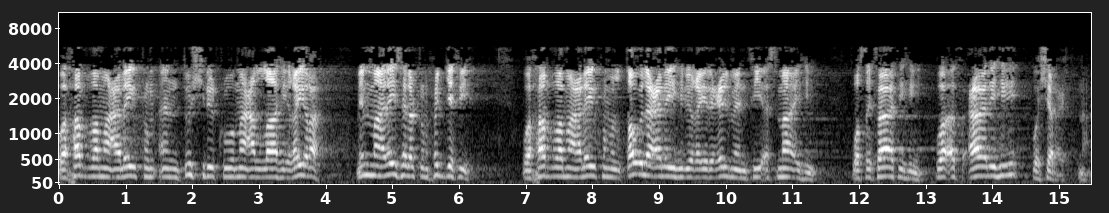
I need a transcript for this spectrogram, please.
وحرم عليكم أن تشركوا مع الله غيره. مما ليس لكم حجة فيه وحرم عليكم القول عليه بغير علم في أسمائه وصفاته وأفعاله وشرعه. نعم.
